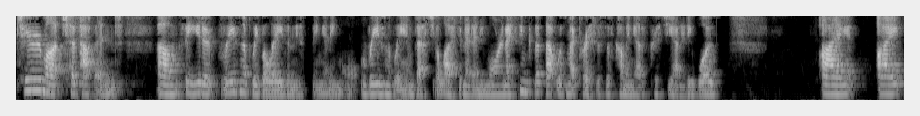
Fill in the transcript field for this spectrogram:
too much has happened. Um, for you to reasonably believe in this thing anymore, reasonably invest your life in it anymore. And I think that that was my process of coming out of Christianity was I, I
